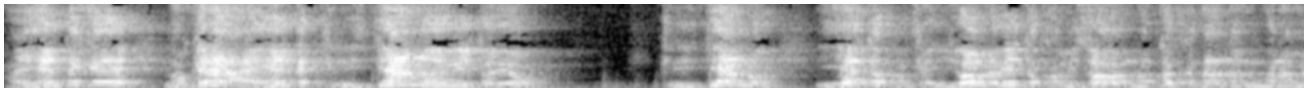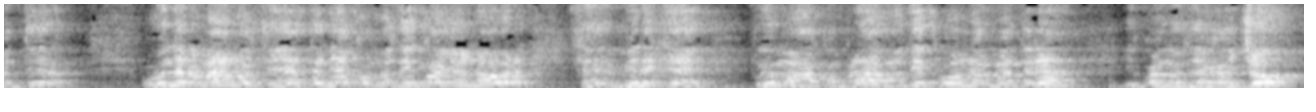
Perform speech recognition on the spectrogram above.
Hay gente que no cree, hay gente cristiana, he visto yo. Cristianos. Y esto porque yo lo he visto con mis ojos, no estoy contando ninguna mentira. Un hermano que ya tenía como cinco años en obra, se- mire que fuimos a comprar un tipo un material y cuando se agachó,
